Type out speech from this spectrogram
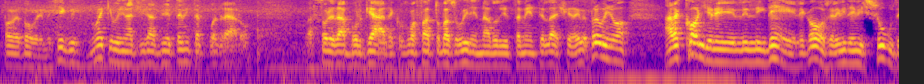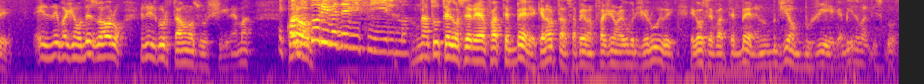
povero povero, mi segui? Non è che veniva a girare direttamente al quadraro, la storia da Borgata, ecco come ha fatto Pasolini è nato direttamente là, eccetera. però venivano a raccogliere le, le idee, le cose, le vite vissute e ne facevano tesoro e ne riportavano sul cinema. E quando Però- tu rivedevi i film, ma tutte cose fatte bene, perché una volta sapevano, facevano come dice lui, le cose fatte bene, non dicevano bugie, capito ma il discorso?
